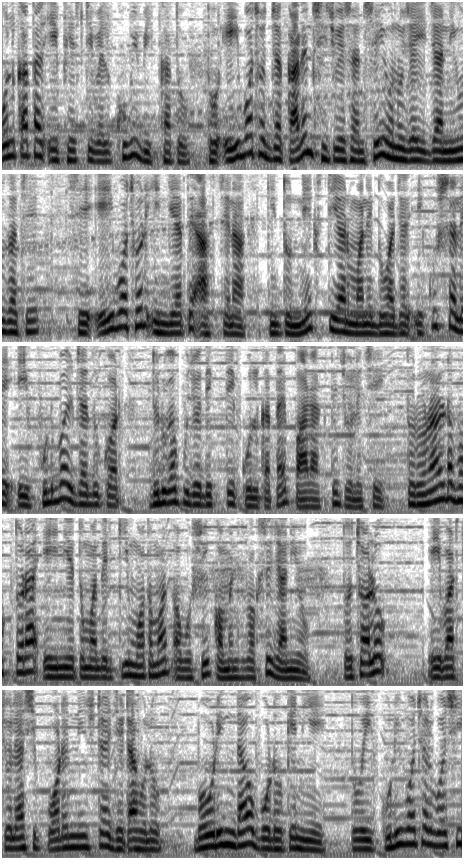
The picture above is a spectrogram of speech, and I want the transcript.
কলকাতার এই ফেস্টিভ্যাল খুবই বিখ্যাত। তো এই বছর যা কারেন্ট সিচুয়েশন সেই অনুযায়ী যা নিউজ আছে, সে এই বছর ইন্ডিয়াতে আসছে না। কিন্তু নেক্সট ইয়ার মানে দু হাজার একুশ সালে এই ফুটবল জাদুকর দুর্গাপুজো দেখতে কলকাতায় পা রাখতে চলেছে। তো রোনাল্ডো ভক্তরা এই নিয়ে তোমাদের কি মতামত অবশ্যই কমেন্টস বক্সে জানিও। তো চলো, এইবার চলে আসি পরের নিউজটায় যেটা হলো বোরিং ডাও বোডোকে নিয়ে। তো এই কুড়ি বছর বয়সী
